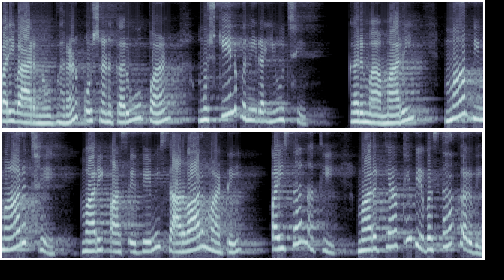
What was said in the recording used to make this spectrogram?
પરિવારનું ભરણ પોષણ કરવું પણ મુશ્કેલ બની રહ્યું છે. ઘરમાં મારી માં બીમાર છે. મારી પાસે તેની સારવાર માટે પૈસા નથી. મારે ક્યાંથી વ્યવસ્થા કરવી?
